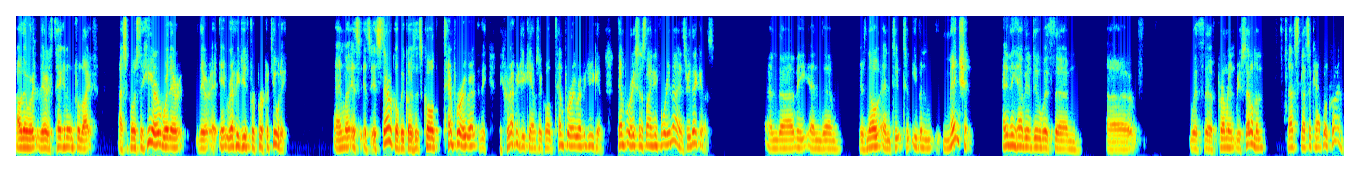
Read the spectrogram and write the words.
how they were, they're taken in for life. As opposed to here, where they're, they're refugees for perpetuity. And it's, it's hysterical because it's called temporary, the, the refugee camps are called temporary refugee camps, temporary since nineteen forty-nine, it's ridiculous. And, uh, the, and, um, there's no, and to, to even mention anything having to do with, um, uh, with the permanent resettlement, that's, that's a capital crime.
